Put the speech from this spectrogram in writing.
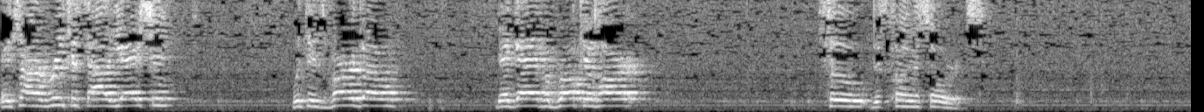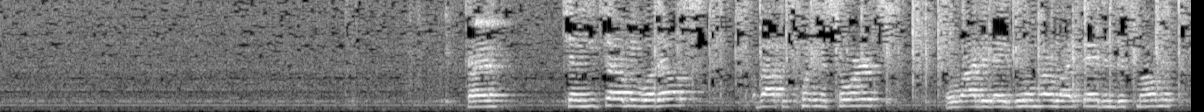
They're trying to reconciliation with this Virgo that gave a broken heart to this Queen of Swords. Okay? Can you tell me what else about this Queen of Swords? And why did they doom her like that in this moment?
